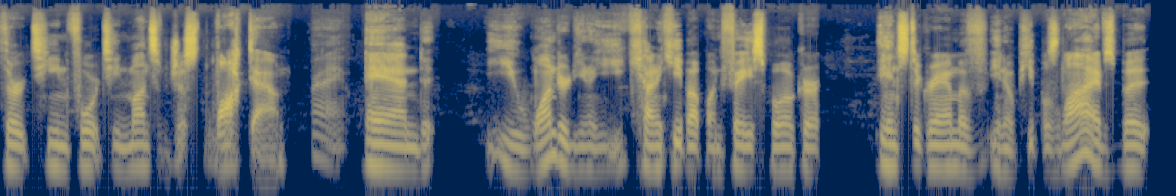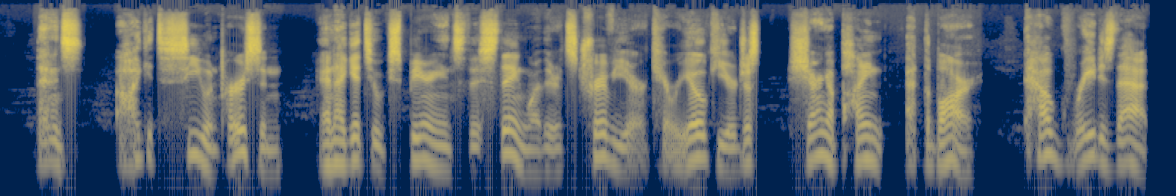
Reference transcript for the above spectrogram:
13, 14 months of just lockdown, Right. and you wondered, you know, you kind of keep up on Facebook or Instagram of, you know, people's lives, but then it's, oh, I get to see you in person and I get to experience this thing, whether it's trivia or karaoke or just sharing a pint at the bar. How great is that?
